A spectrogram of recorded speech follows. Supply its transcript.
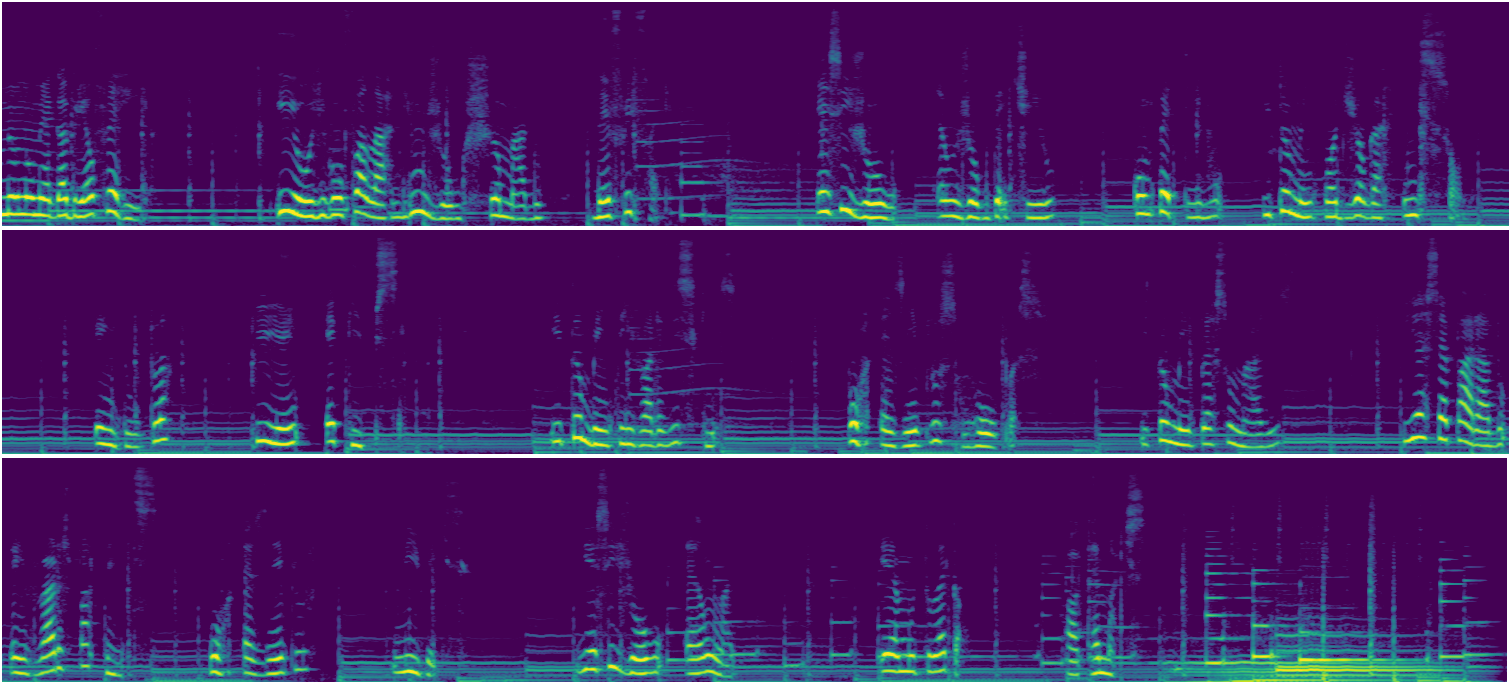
meu nome é Gabriel Ferreira e hoje vou falar de um jogo chamado The Free Fire. Esse jogo é um jogo de tiro competitivo e também pode jogar em solo, em dupla e em equipes. E também tem várias skins, por exemplo, roupas e também personagens e é separado em vários patentes, por exemplos, níveis. E esse jogo é online. E é muito legal. Até mais.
